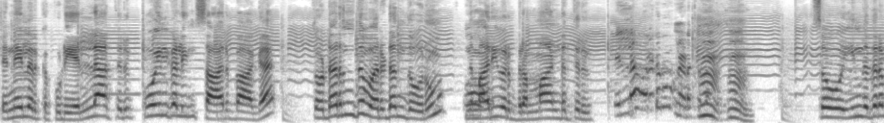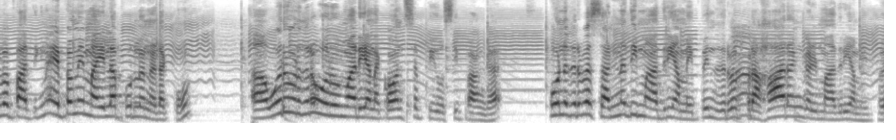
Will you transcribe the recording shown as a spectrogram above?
சென்னையில இருக்கக்கூடிய எல்லா திருக்கோயில்களின் சார்பாக தொடர்ந்து வருடந்தோறும் இந்த மாதிரி ஒரு பிரம்மாண்ட திரு எல்லா வருடமும் நடக்கும் ஸோ இந்த தடவை பார்த்தீங்கன்னா எப்பவுமே மயிலாப்பூர்ல நடக்கும். ஒரு ஒரு தடவை ஒரு மாதிரியான கான்செப்ட் யோசிப்பாங்க. போன தடவை சன்னதி மாதிரி அமைப்பு இந்த தடவை பிரகாரங்கள் மாதிரி அமைப்பு.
